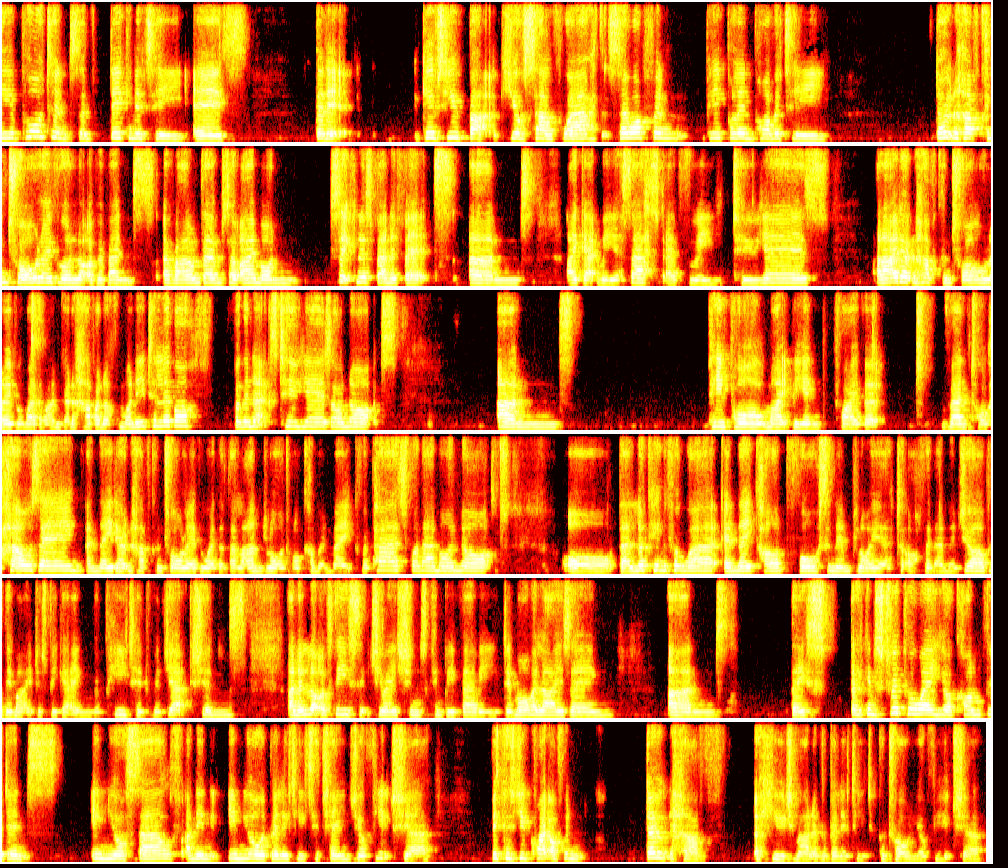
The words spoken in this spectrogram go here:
The importance of dignity is that it gives you back your self-worth. So often people in poverty don't have control over a lot of events around them. So I'm on sickness benefits and I get reassessed every two years and I don't have control over whether I'm going to have enough money to live off for the next two years or not. And people might be in private rental housing and they don't have control over whether the landlord will come and make repairs for them or not or they're looking for work and they can't force an employer to offer them a job. They might just be getting repeated rejections. And a lot of these situations can be very demoralizing and they, they can strip away your confidence in yourself and in, in your ability to change your future because you quite often don't have a huge amount of ability to control your future.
